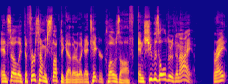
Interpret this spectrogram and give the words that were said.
And so, like, the first time we slept together, like, I take her clothes off, and she was older than I am. Right.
